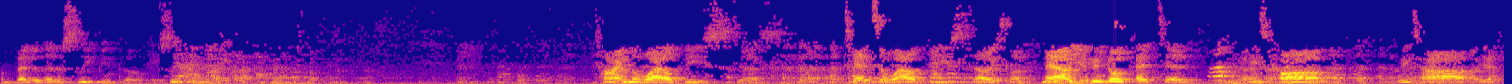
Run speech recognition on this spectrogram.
I'm better than a sleeping pill. Sleeping Time the wild beast. Yes. Ted's a wild beast. Calm. Now you can go pet Ted. He's calm. He's ah yeah.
